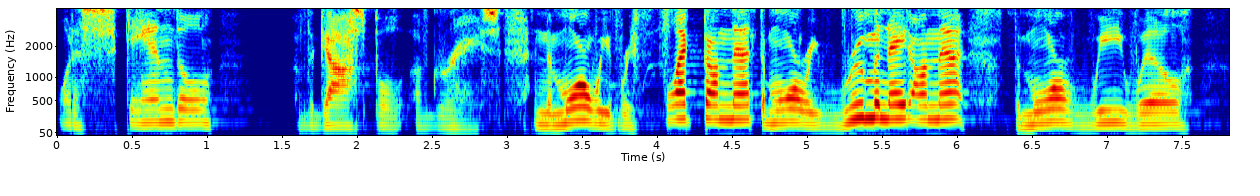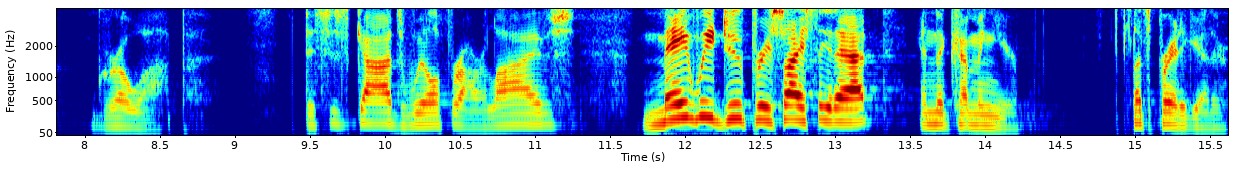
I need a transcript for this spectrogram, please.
What a scandal of the gospel of grace. And the more we reflect on that, the more we ruminate on that, the more we will grow up. This is God's will for our lives. May we do precisely that in the coming year. Let's pray together.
